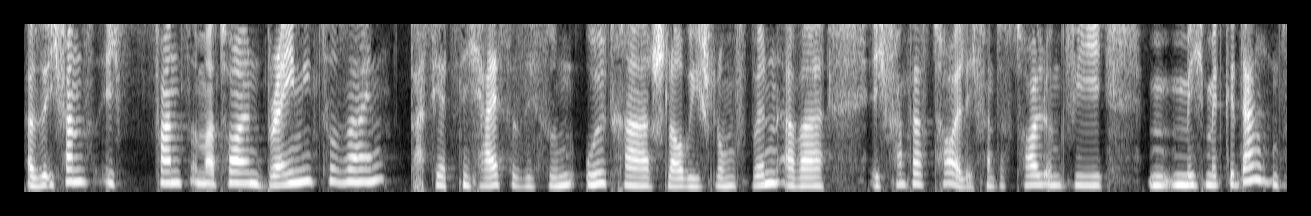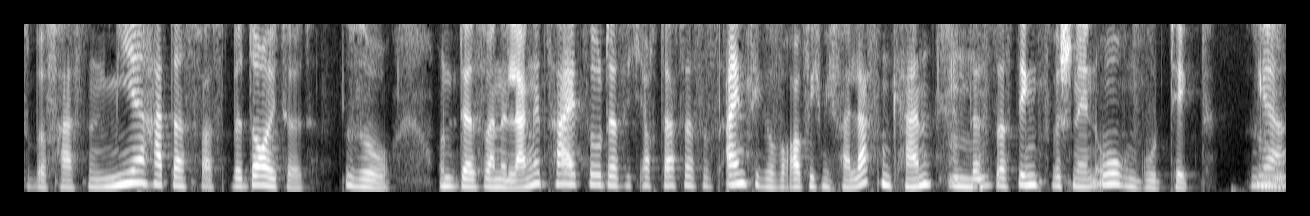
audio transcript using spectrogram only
also ich fand's, ich fand's immer toll, ein Brainy zu sein, was jetzt nicht heißt, dass ich so ein ultra schlaubi Schlumpf bin, aber ich fand das toll. Ich fand das toll, irgendwie mich mit Gedanken zu befassen. Mir hat das was bedeutet. So. Und das war eine lange Zeit so, dass ich auch dachte, das ist das Einzige, worauf ich mich verlassen kann, dass das Ding zwischen den Ohren gut tickt. So. Ja.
